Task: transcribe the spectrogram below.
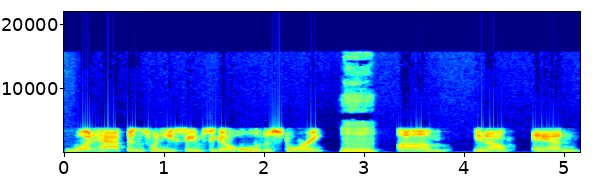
what happens when he seems to get a hold of a story. Mm-hmm. Um, you know, and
